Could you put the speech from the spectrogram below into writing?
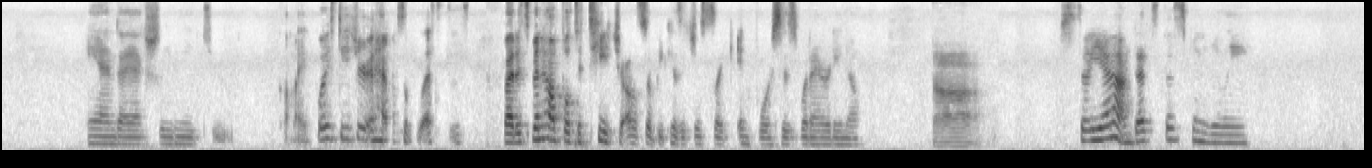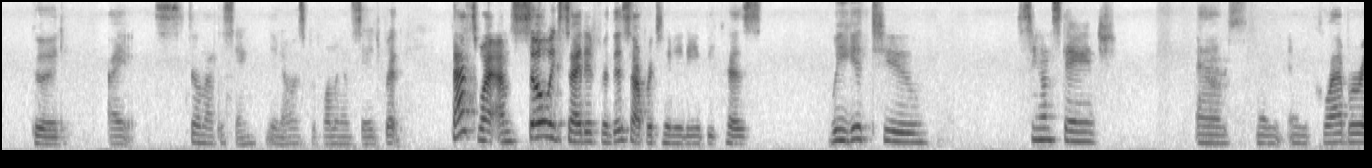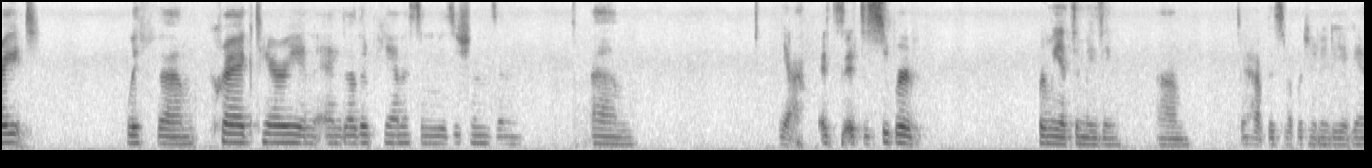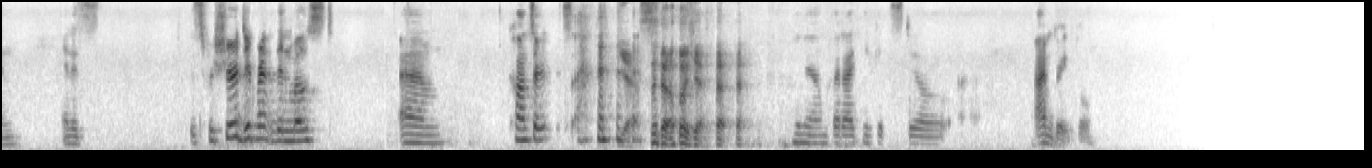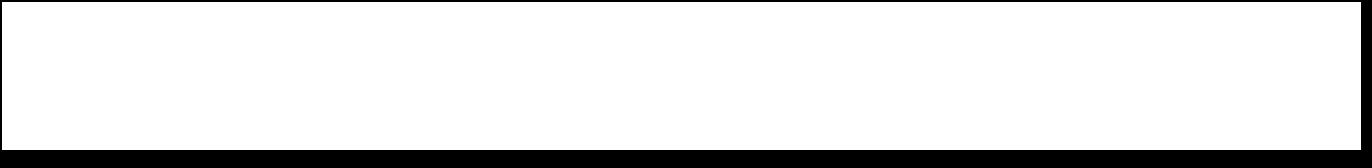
And I actually need to call my voice teacher and have some lessons. But it's been helpful to teach also because it just like enforces what I already know. Ah. So yeah, that's that's been really good. I still not the same, you know, as performing on stage, but that's why I'm so excited for this opportunity because we get to sing on stage and yes. and, and, collaborate with um, Craig, Terry, and, and other pianists and musicians, and um, yeah, it's it's a super. For me, it's amazing um, to have this opportunity again, and it's it's for sure different than most um, concerts. yes. Oh, yeah. you know, but I think it's still, uh, I'm grateful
